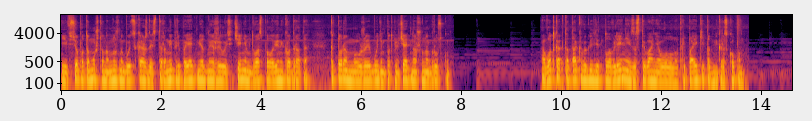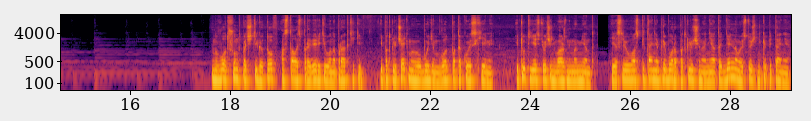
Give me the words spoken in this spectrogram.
и все потому, что нам нужно будет с каждой стороны припаять медные жилы сечением 2,5 квадрата, которым мы уже и будем подключать нашу нагрузку. А вот как-то так выглядит плавление и застывание олова при пайке под микроскопом. Ну вот, шунт почти готов, осталось проверить его на практике. И подключать мы его будем вот по такой схеме – и тут есть очень важный момент. Если у вас питание прибора подключено не от отдельного источника питания,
